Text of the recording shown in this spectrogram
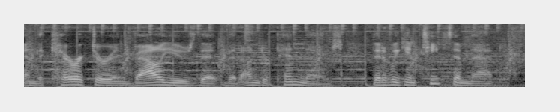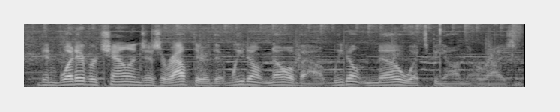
and the character and values that, that underpin those, that if we can teach them that, then whatever challenges are out there that we don't know about, we don't know what's beyond the horizon,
